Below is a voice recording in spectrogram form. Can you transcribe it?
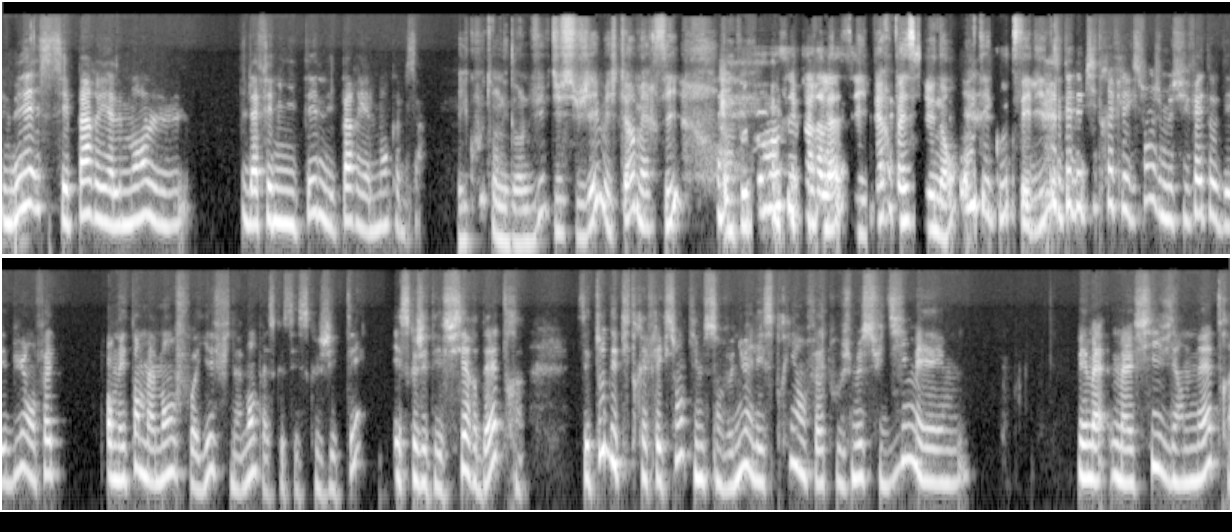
Mais c'est pas réellement, la féminité n'est pas réellement comme ça. Écoute, on est dans le vif du sujet, mais je te remercie. On peut commencer par là, c'est hyper passionnant. On t'écoute, Céline. C'était des petites réflexions que je me suis faites au début, en fait, en étant maman au foyer finalement, parce que c'est ce que j'étais et ce que j'étais fière d'être, c'est toutes des petites réflexions qui me sont venues à l'esprit, en fait, où je me suis dit, mais, mais ma, fille vient de naître,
